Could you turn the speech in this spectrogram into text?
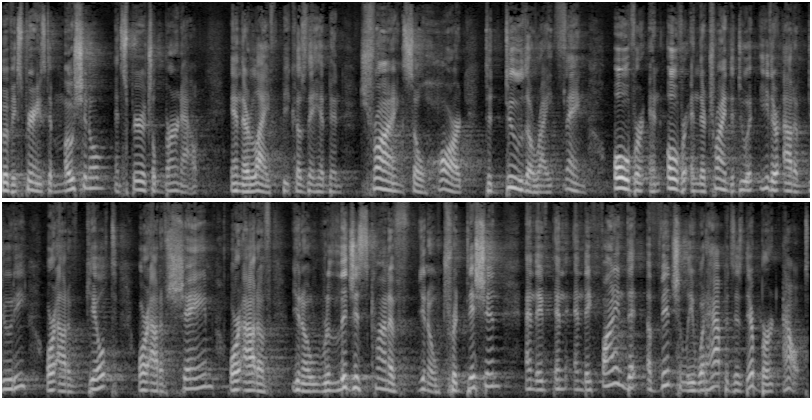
who have experienced emotional and spiritual burnout in their life because they have been trying so hard to do the right thing over and over and they're trying to do it either out of duty or out of guilt or out of shame or out of you know religious kind of you know tradition. And they and, and they find that eventually what happens is they're burnt out.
